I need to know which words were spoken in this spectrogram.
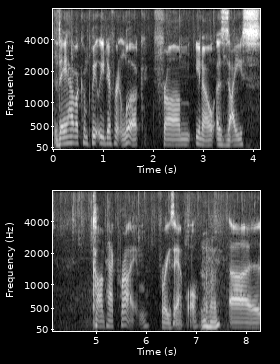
they have a completely different look from, you know, a Zeiss Compact Prime, for example. Uh,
